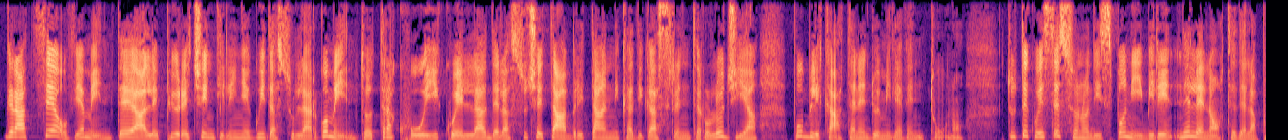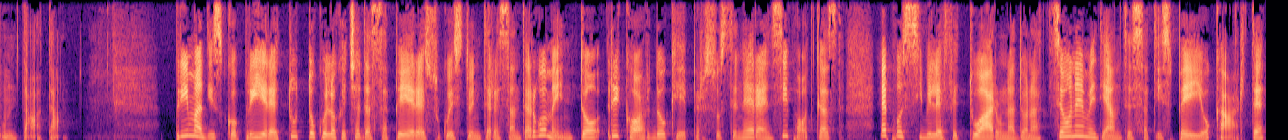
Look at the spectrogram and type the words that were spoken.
grazie ovviamente alle più recenti linee guida sull'argomento, tra cui quella della Società Britannica di Gastroenterologia pubblicata nel 2021. Tutte queste sono disponibili nelle note della puntata. Prima di scoprire tutto quello che c'è da sapere su questo interessante argomento, ricordo che per sostenere NC Podcast è possibile effettuare una donazione mediante Satispay o carte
